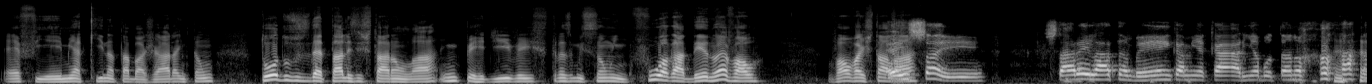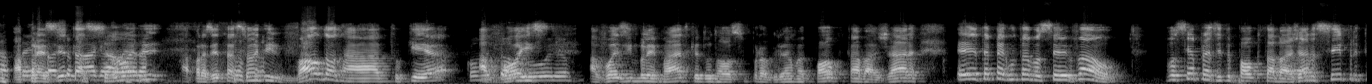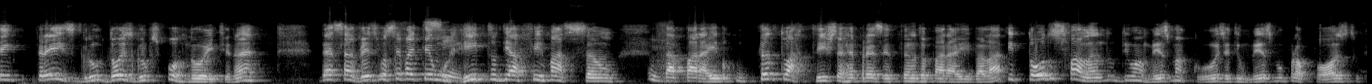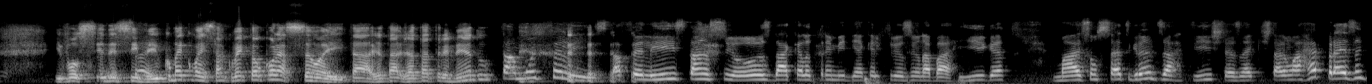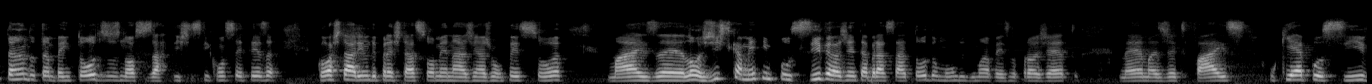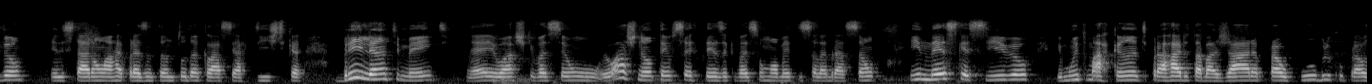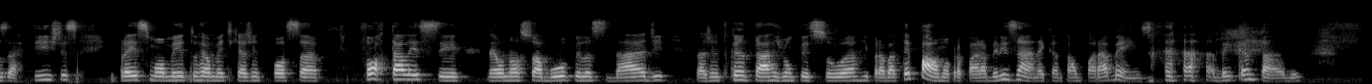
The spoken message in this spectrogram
FM aqui na Tabajara. Então, todos os detalhes estarão lá, imperdíveis, transmissão em Full HD, não é Val? Val vai estar é lá. É isso aí. Estarei lá também com a minha carinha botando na apresentação é de, apresentação é de Valdonato, que é a voz, a voz emblemática do nosso programa Palco Tabajara. Eu até perguntar a você, Val, você apresenta o Palco Tabajara, sempre tem três grupos, dois grupos por noite, né? Dessa vez você vai ter Sim. um rito de afirmação da Paraíba, com tanto artista representando a Paraíba lá, e todos falando de uma mesma coisa, de um mesmo propósito. E você nesse meio, como é que vai estar? Como é que tá o coração aí? Tá, já tá, já tá tremendo? Tá muito feliz, tá feliz, tá ansioso, dá aquela tremidinha, aquele friozinho na barriga. Mas são sete grandes artistas, né, que estarão lá representando também todos os nossos artistas que com certeza gostariam de prestar sua homenagem a João Pessoa, mas é logisticamente impossível a gente abraçar todo mundo de uma vez no projeto, né? Mas a gente faz o que é possível. Eles estarão lá representando toda a classe artística brilhantemente, né? Eu acho que vai ser um, eu acho não, tenho certeza que vai ser um momento de celebração inesquecível e muito marcante para a Rádio Tabajara, para o público, para os artistas e para esse momento realmente que a gente possa fortalecer né, o nosso amor pela cidade, para a gente cantar João Pessoa e para bater palma, para parabenizar, né? Cantar um parabéns. Bem cantado.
